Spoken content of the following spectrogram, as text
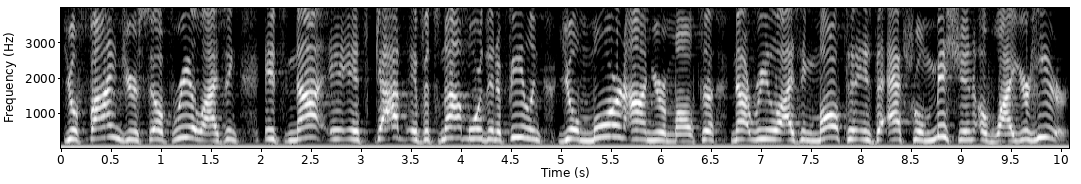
you'll find yourself realizing it's not, it's God, if it's not more than a feeling, you'll mourn on your Malta, not realizing Malta is the actual mission of why you're here.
